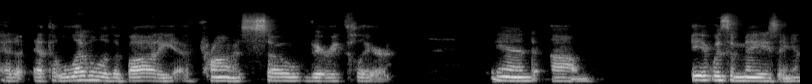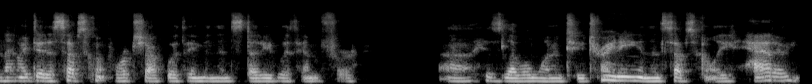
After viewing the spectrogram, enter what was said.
at, at the level of the body of prana so very clear. And um, it was amazing. And then I did a subsequent workshop with him and then studied with him for uh, his level one and two training, and then subsequently had a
